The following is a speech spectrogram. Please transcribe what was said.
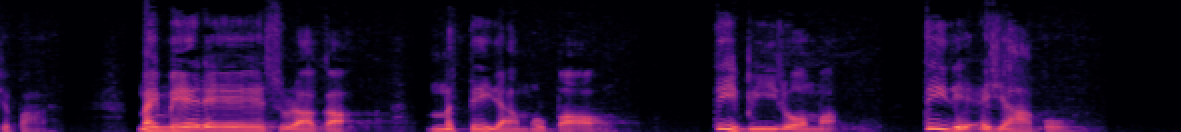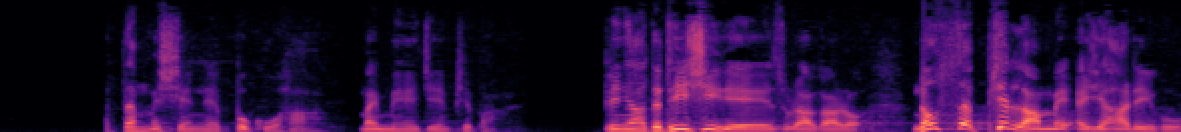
ဖြစ်ပါတယ်။ မိုက်မဲတယ်ဆိုတာကမသိတာမဟုတ်ပါဘူးသိပြီးတော့မှသိတဲ့အရာကိုအသက်မရှင်တဲ့ပုဂ္ဂိုလ်ဟာမိုက်မဲခြင်းဖြစ်ပါတယ်ပညာတတိရှိတယ်ဆိုတာကတော့နောက်ဆက်ဖြစ်လာမဲ့အရာတွေကို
